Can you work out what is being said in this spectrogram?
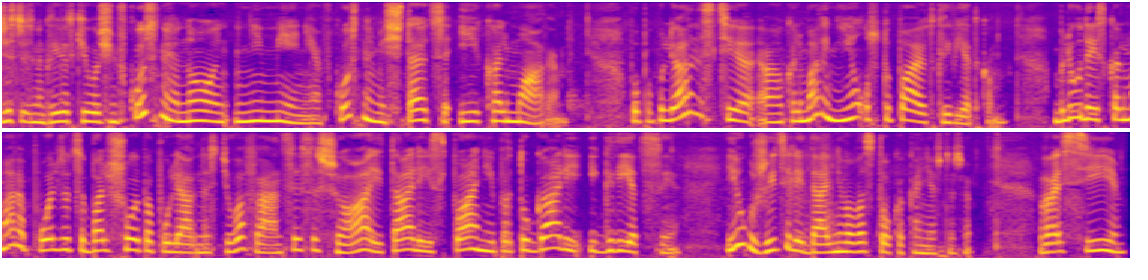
Действительно, креветки очень вкусные, но не менее вкусными считаются и кальмары. По популярности э, кальмары не уступают креветкам. Блюда из кальмара пользуются большой популярностью во Франции, США, Италии, Испании, Португалии и Греции. И у жителей Дальнего Востока, конечно же. В России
